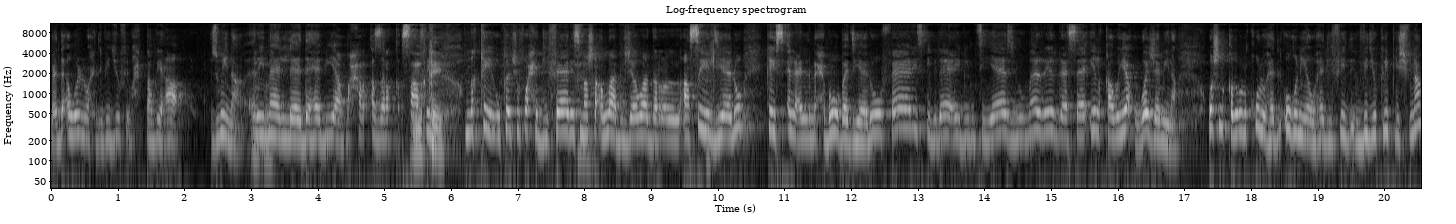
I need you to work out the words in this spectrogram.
بعد اولا واحد الفيديو فيه واحد الطبيعة زوينة رمال ذهبية بحر أزرق صافي. نقي. نقي. وكنشوف واحد الفارس ما شاء الله بالجوادر الأصيل ديالو كيسأل على المحبوبة ديالو. فارس إبداعي بامتياز يمرر رسائل قوية وجميلة. واش نقدروا نقولوا هذه الأغنية وهذا الفيد- ال vidéo clip اللي شفنا؟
